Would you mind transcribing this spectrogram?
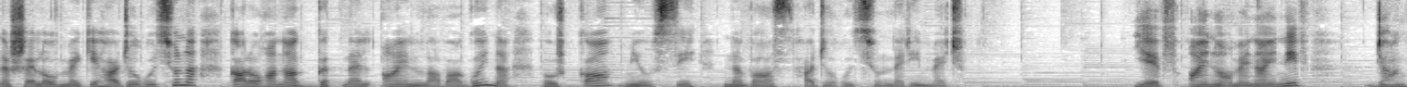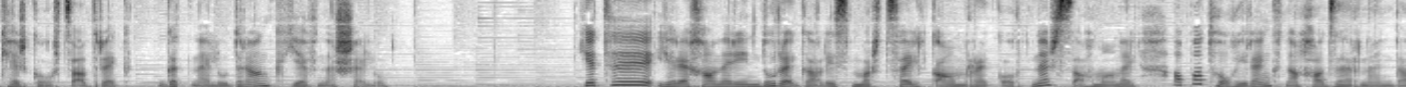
նշելով մեկի հաջողությունը կարողանաք գտնել այն լավագույնը, որ կա մյուսի նվազ հաջողությունների մեջ։ Եվ այնուամենայնիվ ջանքեր գործադրեք գտնելու դրանք եւ նշելու։ Եթե երեխաներին դուր է գալիս մրցել կամ ռեկորդներ սահմանել, ապա թող իրենք նախաձեռնեն դա։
